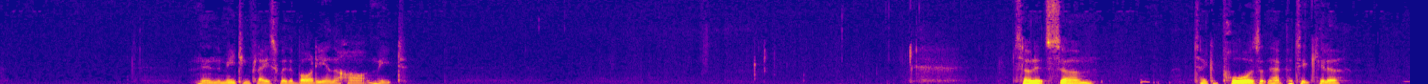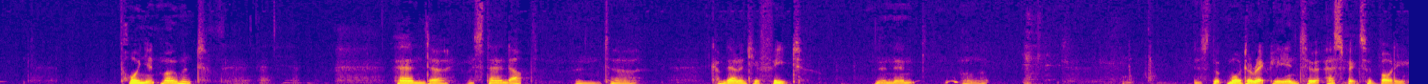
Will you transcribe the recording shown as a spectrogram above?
And then the meeting place where the body and the heart meet. So let's um, take a pause at that particular poignant moment and uh, stand up and uh, come down into your feet and then we'll just look more directly into aspects of body.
